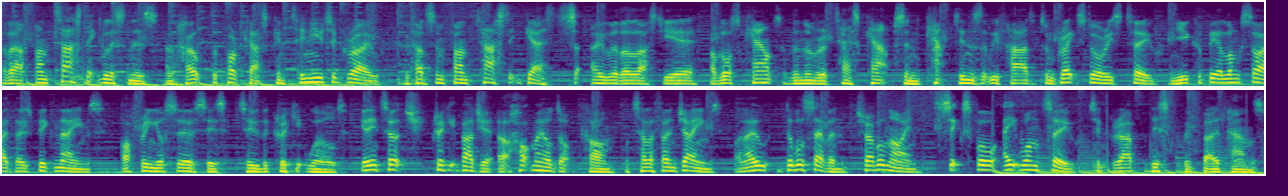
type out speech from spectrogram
of our fantastic listeners, and help the podcast continue to grow. We've had some fantastic guests over the last year. I've lost count of the number of test caps and captains that we've had. Some great stories too. And you could be alongside those big names offering your services to the cricket world. Get in touch, cricketbadger at hotmail.com or telephone James on 077 999 64812 to grab this with both hands.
